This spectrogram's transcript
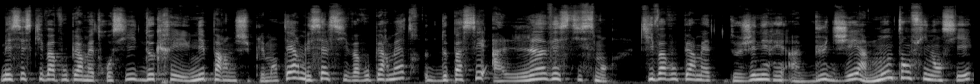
Mais c'est ce qui va vous permettre aussi de créer une épargne supplémentaire, mais celle-ci va vous permettre de passer à l'investissement, qui va vous permettre de générer un budget, un montant financier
